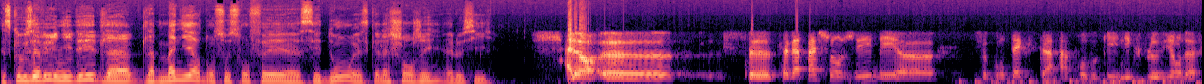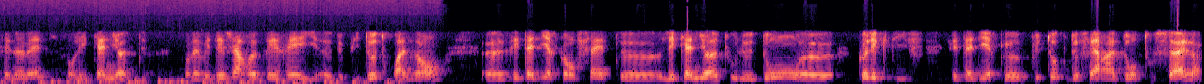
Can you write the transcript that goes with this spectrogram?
Est-ce que vous avez une idée de la, de la manière dont se sont faits euh, ces dons Est-ce qu'elle a changé, elle aussi? Alors, euh, ça n'a pas changé, mais euh, ce contexte a, a provoqué une explosion d'un phénomène qui sont les cagnottes. On avait déjà repéré depuis 2-3 ans, euh, c'est-à-dire qu'en fait, les cagnottes ou le don collectif, c'est-à-dire que plutôt que de faire un don tout seul,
